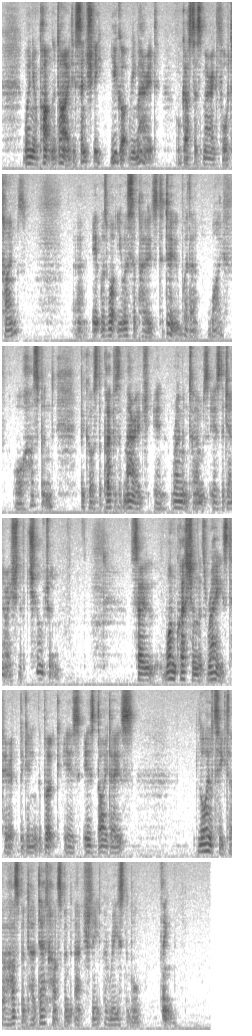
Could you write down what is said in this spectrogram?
when your partner died, essentially you got remarried. Augustus married four times. Uh, was what you were supposed to do, whether wife or husband, because the purpose of marriage in Roman terms is the generation of children. So, one question that's raised here at the beginning of the book is Is Dido's loyalty to her husband, her dead husband, actually a reasonable thing?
